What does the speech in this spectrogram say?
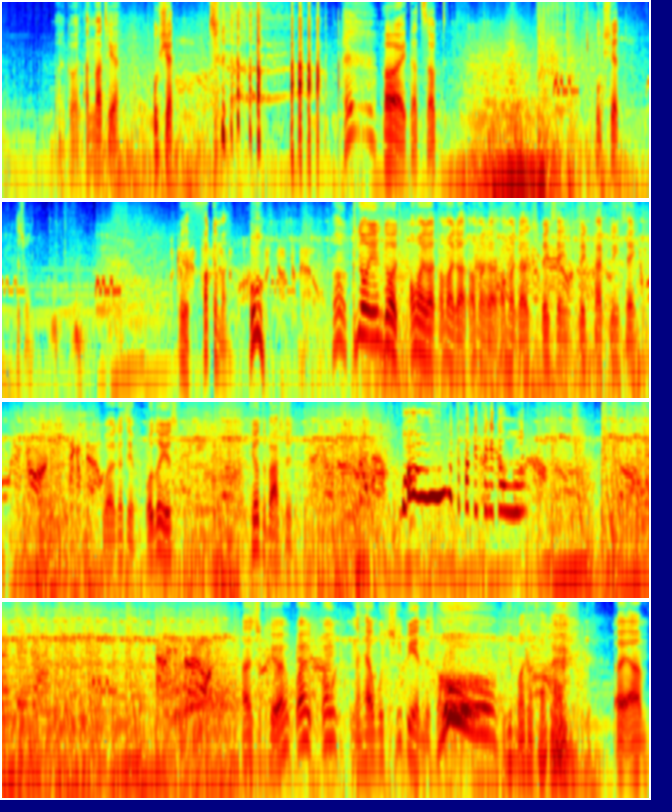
My God, I'm not here. Oh, shit. Alright, that sucked. Oh, shit. This one. Where the fuck am I? Oh! Oh, Gamorrean God! Oh my god, oh my god, oh my god, oh my god, it's big thing, it's big fat green thing. Well, I can see him. Oh, there he is. Kill the bastard. Whoa! What the fuck is that doing? Aayla Secura? Why, why in the hell would she be in this? Oh, you motherfucker! Alright, um,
